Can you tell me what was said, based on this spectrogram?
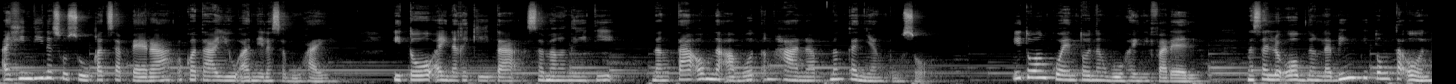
ay hindi nasusukat sa pera o katayuan nila sa buhay. Ito ay nakikita sa mga ngiti ng taong naabot ang hanap ng kanyang puso. Ito ang kwento ng buhay ni Farel, na sa loob ng labing pitong taon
